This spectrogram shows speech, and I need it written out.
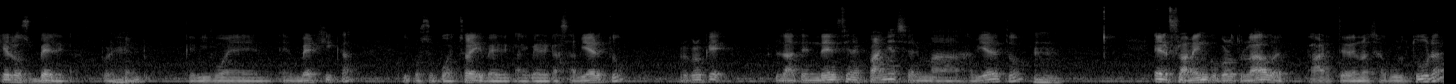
que los belgas, por ejemplo, que vivo en, en Bélgica. Y por supuesto hay, bel- hay belgas abiertos, pero creo que la tendencia en España es ser más abierto. El flamenco, por otro lado, es parte de nuestra cultura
